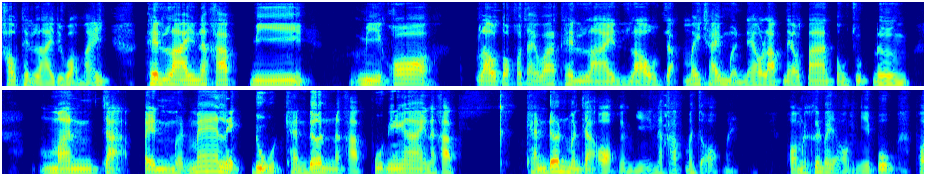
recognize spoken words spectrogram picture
เข้าเทรนไลน์ดีกว่าไหมเทรนไลน์นะครับมีมีข้อเราต้องเข้าใจว่าเทรนไลน์เราจะไม่ใช้เหมือนแนวรับแนวต้านตรงจุดหนึ่งมันจะเป็นเหมือนแม่เหล็กดูดแคนเดิลนะครับพูดง่าย ๆนะครับแคนเดิลมันจะออกอย่างนี้นะครับ มันจะออกไหมพอมันขึ้นไปออกอย่างนี้ปุ๊บพอ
